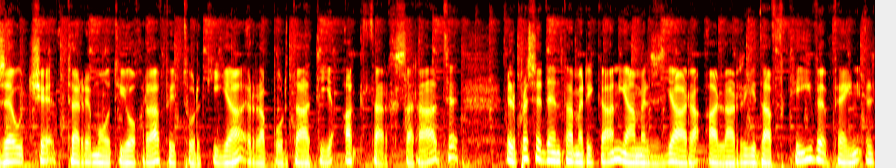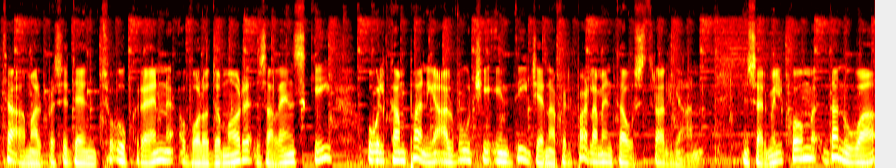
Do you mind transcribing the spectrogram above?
Żewġ terremoti oħra fit-Turkija rrappurtati aktar ħsarat. Il-President Amerikan jagħmel żjara għal arrida f'Kiv fejn iltaqa' mal-President Ukren Volodymyr Zelensky u l-kampanja għal vuċi indiġena fil-Parlament Awstraljan. Insellmilkom dan huwa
